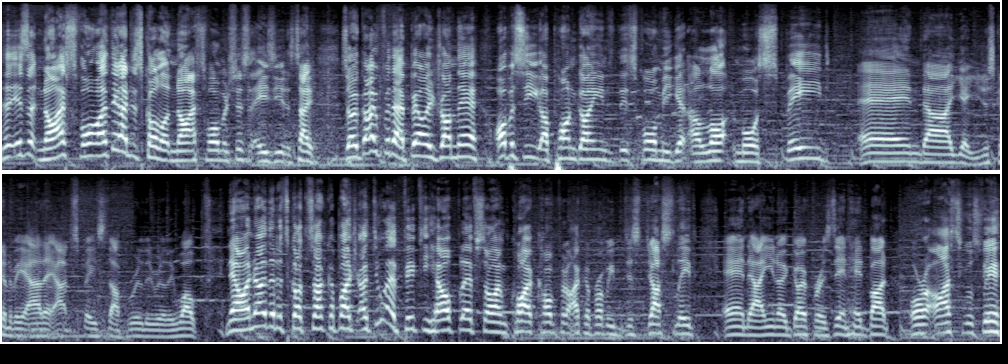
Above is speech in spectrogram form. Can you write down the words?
Is it Nice Form? I think I just call it Nice Form. It's just easier to say. So go for that belly drum there. Obviously, upon going into this form, you get a lot more speed. And uh, yeah, you're just going to be able to outspeed stuff really, really well. Now, I know that it's got Sucker Punch. I do have 50 health left, so I'm quite confident I could probably just, just live and, uh, you know, go for a Zen Headbutt or an Icicle Spear.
